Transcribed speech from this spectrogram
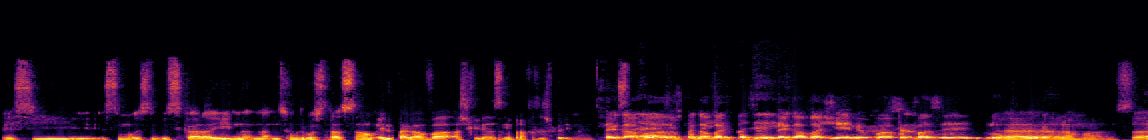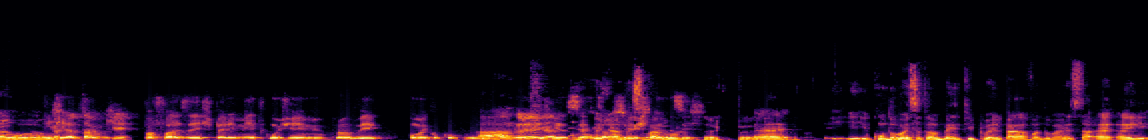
esse, esse, esse, esse cara aí, na, na, nos campos de concentração, ele pegava as criancinhas pra fazer experimento. Pegava, É, pegava, ele fazia isso. pegava gêmeo pra, pra é fazer loucura. Era, mano, isso é louco. E Pra já fazer tava o quê? pra fazer experimento com gêmeo pra ver como é que o corpo Ah, humano reagia eu a certas já vi esse bagulho. É, e, e com doença também, tipo, ele pegava a doença, é, aí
